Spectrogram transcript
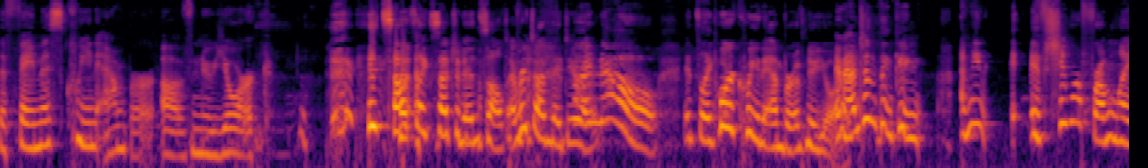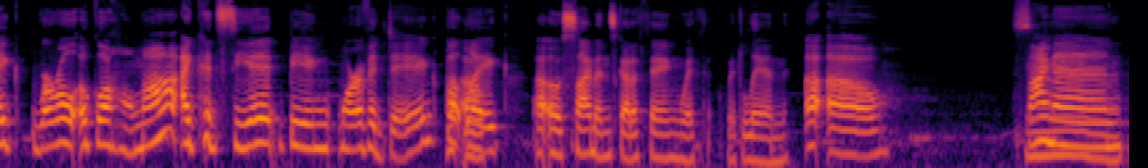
The famous Queen Anne, New York. The famous Queen Amber of New York. It sounds like such an insult every time they do it. I know. It's like Poor Queen Amber of New York. Imagine thinking, I mean, if she were from like rural Oklahoma, I could see it being more of a dig, but Uh-oh. like, uh oh, Simon's got a thing with with Lynn. uh oh. Simon, Mm.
